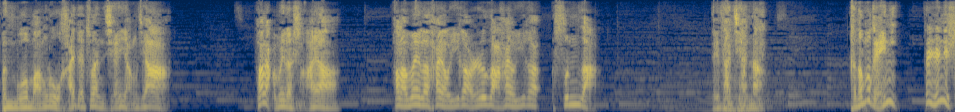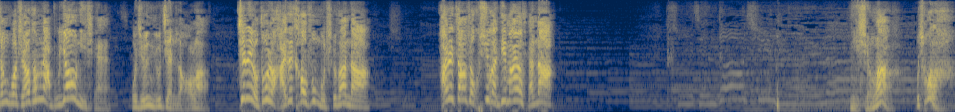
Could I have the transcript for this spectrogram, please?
奔波忙碌，还在赚钱养家。他俩为了啥呀？他俩为了还有一个儿子，还有一个孙子，得攒钱呐。可能不给你，但人家生活，只要他们俩不要你钱，我觉得你就捡着了。现在有多少还在靠父母吃饭的？还在张手去管爹妈要钱的？你行了，不错了。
